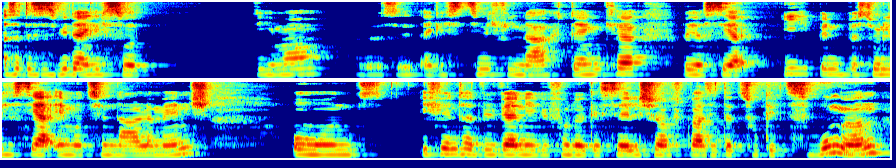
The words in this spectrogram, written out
also das ist wieder eigentlich so ein Thema, über das ich eigentlich ziemlich viel nachdenke, weil sehr, ich bin persönlich ein sehr emotionaler Mensch und ich finde halt, wir werden irgendwie von der Gesellschaft quasi dazu gezwungen,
